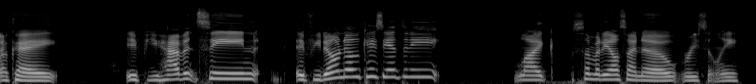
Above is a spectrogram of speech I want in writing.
okay, if you haven't seen, if you don't know Casey Anthony, like somebody else I know recently,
